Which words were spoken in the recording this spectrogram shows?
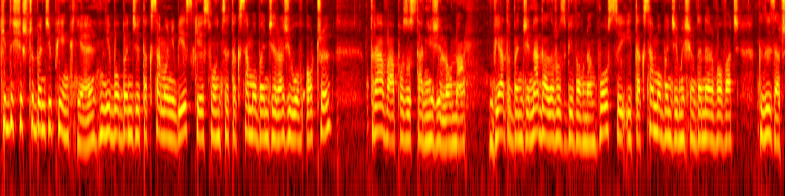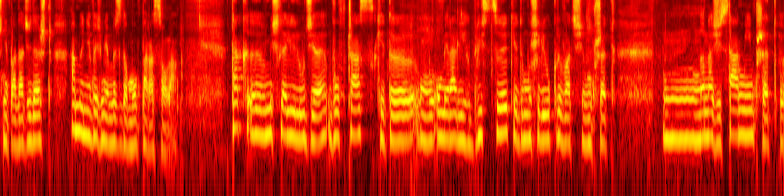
kiedyś jeszcze będzie pięknie, niebo będzie tak samo niebieskie, słońce tak samo będzie raziło w oczy, Trawa pozostanie zielona. Wiatr będzie nadal rozwiewał nam włosy i tak samo będziemy się denerwować, gdy zacznie padać deszcz, a my nie weźmiemy z domu parasola. Tak y, myśleli ludzie wówczas, kiedy mm, umierali ich bliscy, kiedy musieli ukrywać się przed mm, no, nazistami, przed, y,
